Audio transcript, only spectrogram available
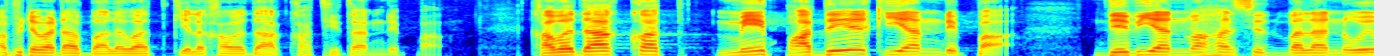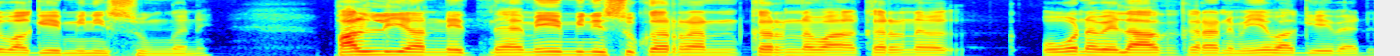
අපිට වඩා බලවත් කියල කවදක්වත් හිතන් එපා. කවදක්වත් මේ පදය කියන්න එපා. දෙවියන් වහන්සේත් බලන්න ඔය වගේ මිනිස්සුන්ගනේ. පල්ලියන්නෙත් නෑ මේ මිනිස්සු කරන්න කරනවා කරන ඕන වෙලාක කරන්න මේ වගේ වැඩ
